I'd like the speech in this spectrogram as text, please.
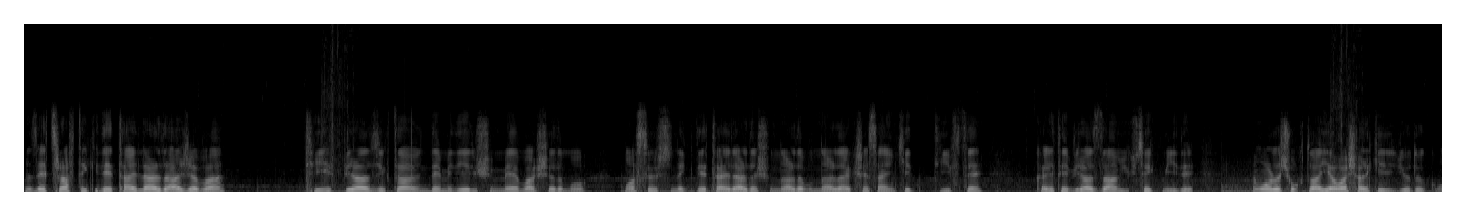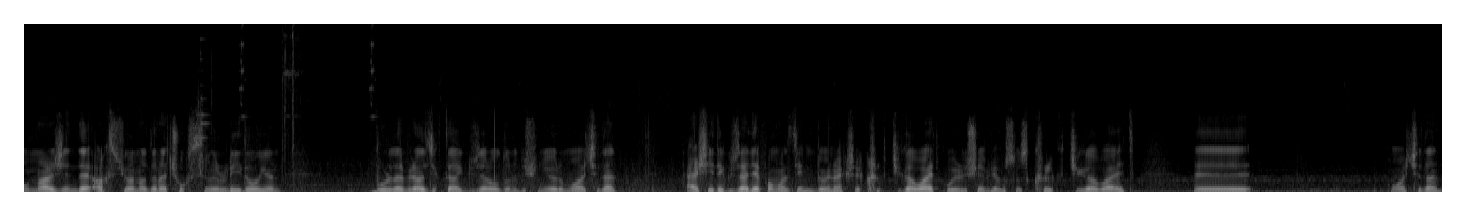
Yalnız etraftaki detaylarda acaba Thief birazcık daha önde mi diye düşünmeye başladım o masa üstündeki detaylarda şunlarda bunlarda arkadaşlar sanki Thief'te kalite biraz daha yüksek miydi? Ama orada çok daha yavaş hareket ediyorduk. Onun haricinde aksiyon adına çok sınırlıydı oyun. Burada birazcık daha güzel olduğunu düşünüyorum o açıdan. Her şeyi de güzel yapamaz değil mi bir oyun arkadaşlar? 40 GB bu oyunu düşünebiliyor musunuz? 40 GB ee, o açıdan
